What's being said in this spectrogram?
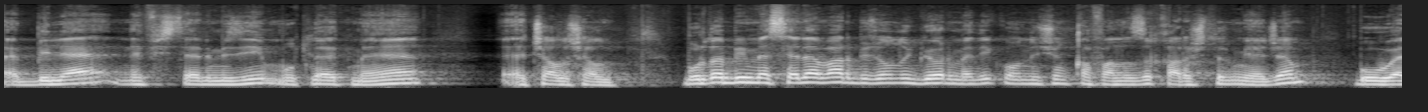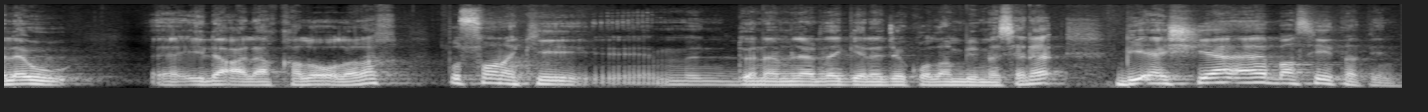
e, bile nefislerimizi mutlu etmeye e, çalışalım. Burada bir mesele var biz onu görmedik onun için kafanızı karıştırmayacağım. Bu velev e, ile alakalı olarak bu sonraki dönemlerde gelecek olan bir mesele. Bir eşya'e basitatin.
